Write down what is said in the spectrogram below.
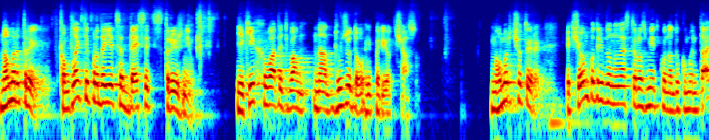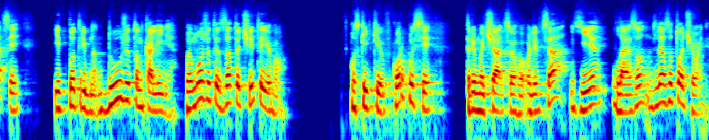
Номер 3. В комплекті продається 10 стрижнів, яких хватить вам на дуже довгий період часу. Номер 4. Якщо вам потрібно нанести розмітку на документації і потрібна дуже тонка лінія, ви можете заточити його, оскільки в корпусі тримача цього олівця є лезо для заточування.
